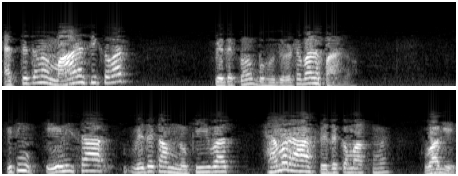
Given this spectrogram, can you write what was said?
ඇත්තටම මානසිකවත් වෙදකම බොහෝ දුරට බලපානවා. ඉතින් ඒ නිසා වෙදකම් නොකීවත් හැම රහස් වෙදකමක්ම වගේ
